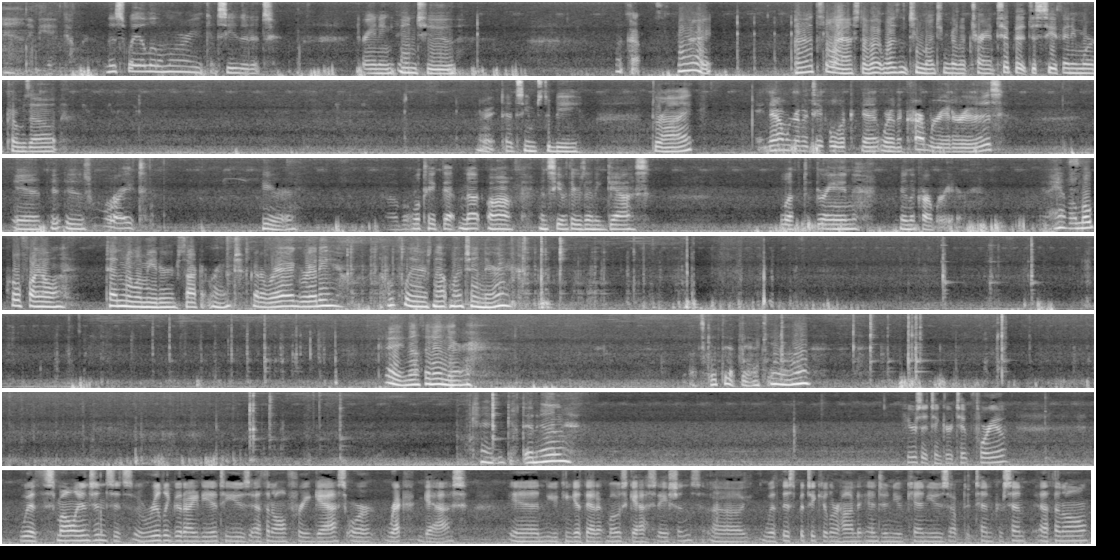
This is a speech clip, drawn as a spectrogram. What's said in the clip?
And if you this way a little more, you can see that it's draining into the cup. All right, that's the last of it. wasn't too much. I'm gonna try and tip it to see if any more comes out. All right, that seems to be dry. Okay, now we're gonna take a look at where the carburetor is. And it is right here. But we'll take that nut off and see if there's any gas left to drain in the carburetor. I have a low profile 10 millimeter socket wrench. Got a rag ready. Hopefully there's not much in there. Okay, nothing in there get that back in. Okay, get that in. Here's a tinker tip for you. With small engines, it's a really good idea to use ethanol free gas or rec gas and you can get that at most gas stations. Uh, with this particular Honda engine, you can use up to 10% ethanol.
